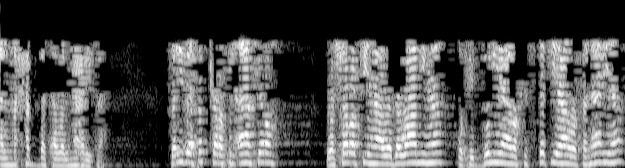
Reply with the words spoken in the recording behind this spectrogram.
المحبة والمعرفة. فإذا فكر في الآخرة وشرفها ودوامها وفي الدنيا وخستها وفنائها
